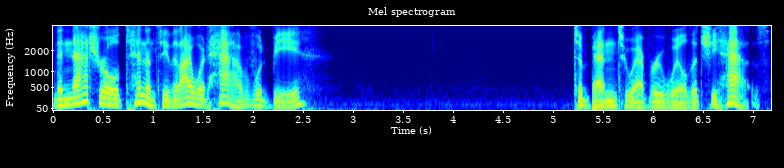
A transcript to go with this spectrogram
The natural tendency that I would have would be to bend to every will that she has.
